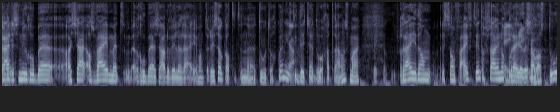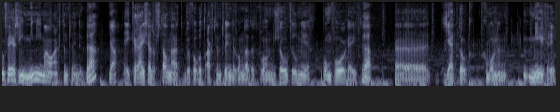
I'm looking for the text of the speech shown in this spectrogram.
rijden rijden. ze nu Roubaix, als, jij, als wij met Roubaix zouden willen rijden, want er is ook altijd een eh, tour toch? Ik weet niet of die dit jaar doorgaat trouwens, maar ik rij je dan, is het dan 25 of zou je nog Ik, breder ik willen? zou als tourversie minimaal 28 doen. Ja? Ja, ik rij zelf standaard bijvoorbeeld 28, omdat het gewoon zoveel meer comfort geeft. Ja. Eh, je hebt ook gewoon een meer grip.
